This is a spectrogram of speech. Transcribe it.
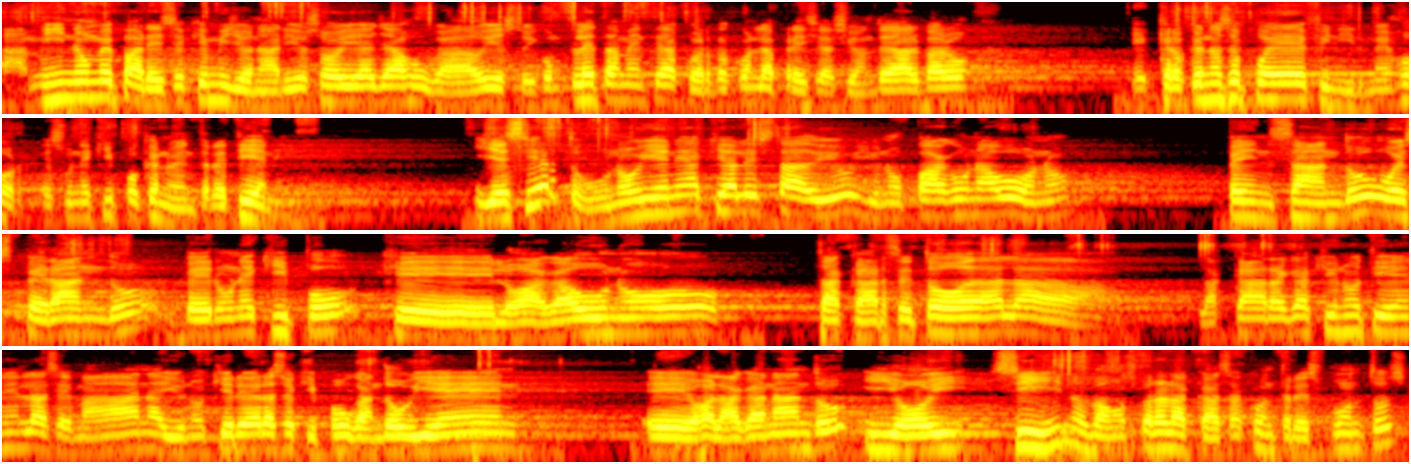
a mí no me parece que Millonarios hoy haya jugado y estoy completamente de acuerdo con la apreciación de Álvaro. Creo que no se puede definir mejor. Es un equipo que no entretiene. Y es cierto, uno viene aquí al estadio y uno paga un abono pensando o esperando ver un equipo que lo haga uno sacarse toda la, la, carga que uno tiene en la semana y uno quiere ver a su equipo jugando bien, eh, ojalá ganando. Y hoy sí, nos vamos para la casa con tres puntos.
